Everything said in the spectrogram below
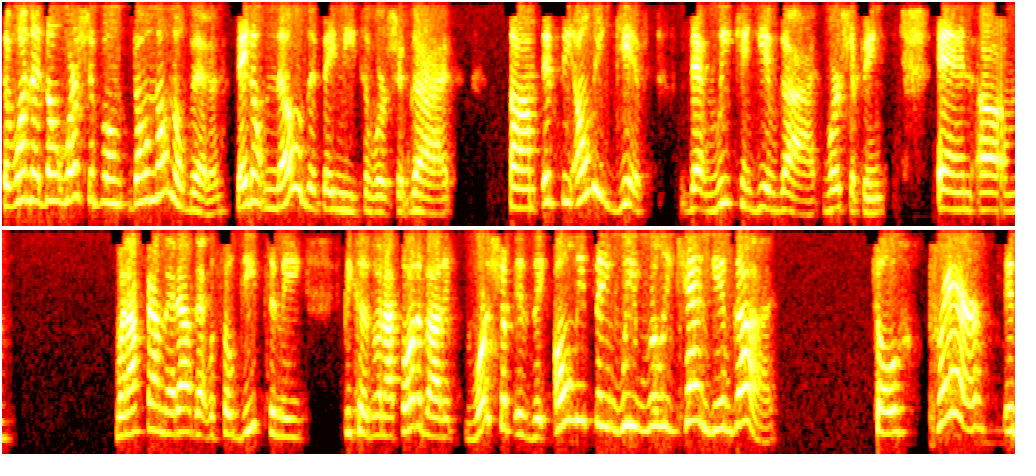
the one that don't worship him don't know no better. They don't know that they need to worship God. Um, it's the only gift that we can give God, worshiping. And um, when I found that out, that was so deep to me because when I thought about it, worship is the only thing we really can give God. So prayer is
